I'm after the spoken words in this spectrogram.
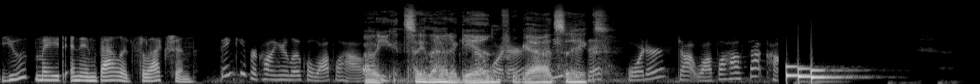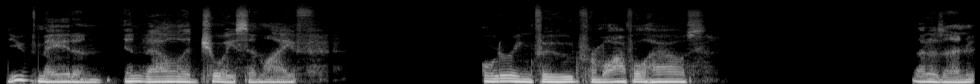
You've made an invalid selection. Thank you for calling your local Waffle House. oh, you can say that a to-go again, order, for God's please sakes. visit order.wafflehouse.com. You've made an invalid choice in life. Ordering food from Waffle House. That is an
